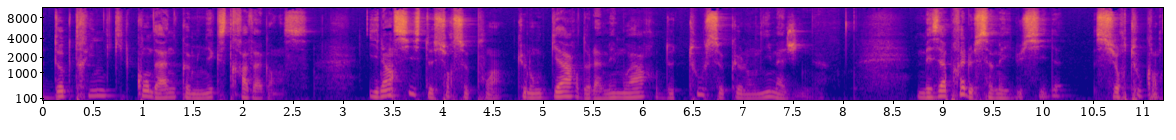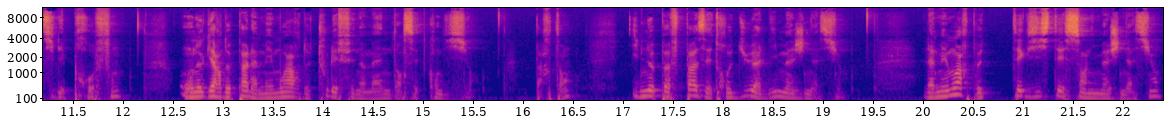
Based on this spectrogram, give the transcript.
doctrine qu'il condamne comme une extravagance. Il insiste sur ce point que l'on garde la mémoire de tout ce que l'on imagine. Mais après le sommeil lucide, surtout quand il est profond, on ne garde pas la mémoire de tous les phénomènes dans cette condition. Partant, ils ne peuvent pas être dus à l'imagination. La mémoire peut exister sans l'imagination,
